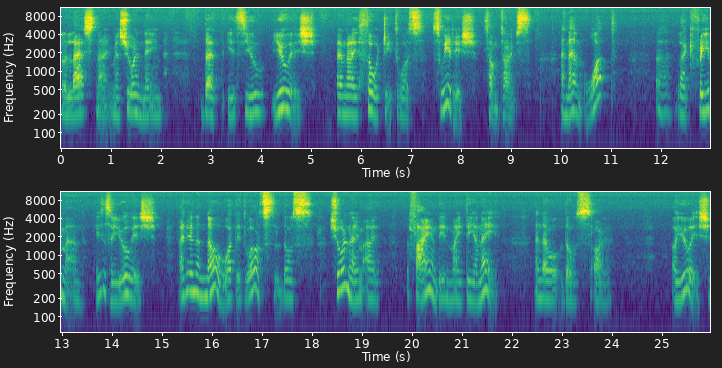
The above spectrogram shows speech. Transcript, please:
a last name, a sure name that is you Jewish and I thought it was Swedish sometimes. And then, what? Uh, like Freeman is a Jewish. I didn't know what it was, those surname I find in my DNA. And those are, are Jewish.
